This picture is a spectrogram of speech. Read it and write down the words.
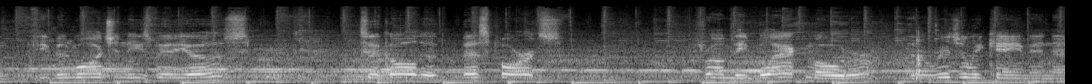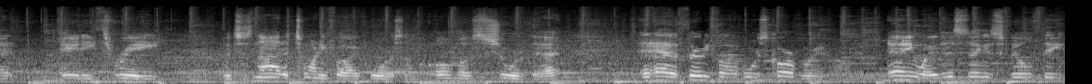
if you've been watching these videos, took all the best parts from the black motor that originally came in that 83 which is not a 25 horse I'm almost sure of that. It had a 35 horse carburetor on it. Anyway this thing is filthy.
